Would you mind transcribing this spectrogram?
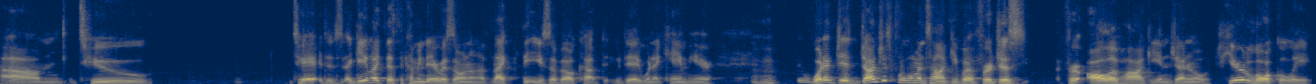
um, to to, a game like this coming to Arizona, like the Isobel Cup did when it came here. Mm-hmm. What it did, not just for women's hockey, but for just for all of hockey in general. Here locally,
